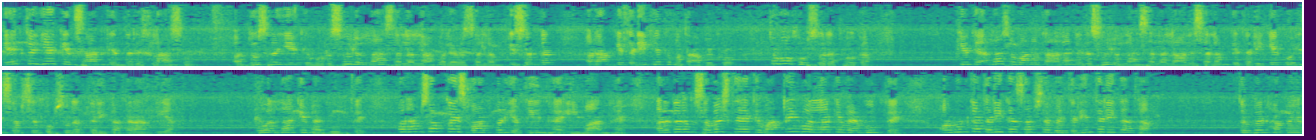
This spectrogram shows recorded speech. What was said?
ایک تو یہ کہ انسان کے اندر اخلاص ہو، اور دوسرا یہ کہ وہ رسول اللہ صلی اللہ علیہ وسلم کی سنت اور آپ کے طریقے کے مطابق ہو، تو وہ خوبصورت ہوگا۔ کیونکہ اللہ سبحانہ و تعالیٰ نے رسول اللہ صلی اللہ علیہ وسلم کے طریقے کو ہی سب سے خوبصورت طریقہ قرار دیا۔ وہ اللہ کے محبوب تھے۔ اور ہم سب کو اس بات پر یقین ہے، ایمان ہے۔ اور اگر ہم سمجھتے ہیں کہ واقعی وہ اللہ کے محبوب تھے اور ان کا طریقہ سب سے بہترین طریقہ تھا، تو پھر ہمیں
